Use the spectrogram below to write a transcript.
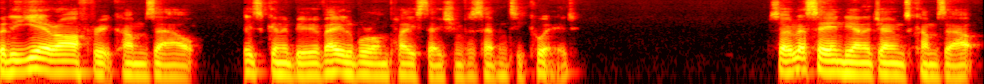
But a year after it comes out, it's going to be available on PlayStation for 70 quid. So let's say Indiana Jones comes out,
